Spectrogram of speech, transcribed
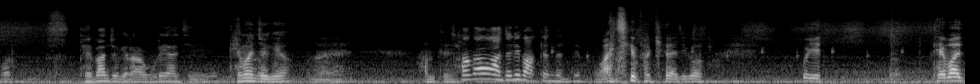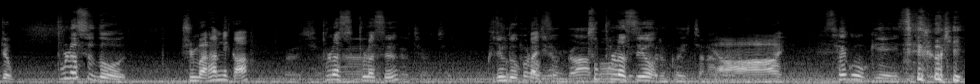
뭐, 대만족이라고 그래야지 대만족이요? 네. 아무튼 차가 완전히 바뀌었는데 뭐. 완전히 바뀌어가지고 거기 대만족 플러스도 줄만 합니까? 그렇죠. 플러스, 아, 플러스? 그렇죠, 그렇죠. 그 정도까지 플러스인가? 투 뭐 플러스요. 그런 거 있잖아 야, 쇠고기에 있으시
